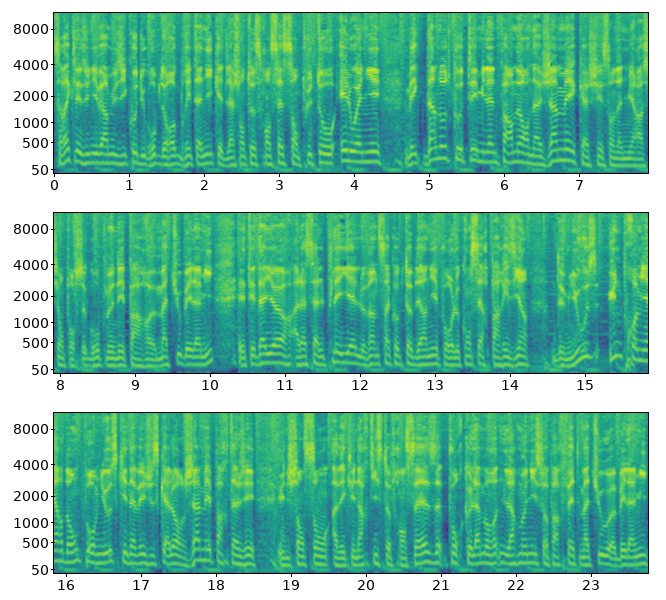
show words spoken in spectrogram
C'est vrai que les univers musicaux du groupe de rock britannique et de la chanteuse française sont plutôt éloignés, mais d'un autre côté, Mylène Farmer n'a jamais caché son admiration pour ce groupe mené par euh, Matthew Bellamy. Elle était d'ailleurs à la salle Playel le 25 octobre dernier pour le concert parisien de Muse. Une première donc pour Muse qui n'avait jusqu'alors jamais partagé une chanson avec une artiste française. Pour que l'harmonie soit parfaite, Matthew Bellamy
